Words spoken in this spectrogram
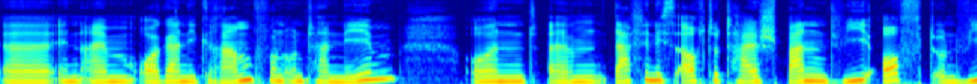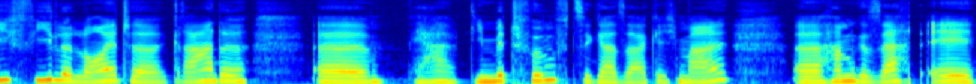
äh, in einem Organigramm von Unternehmen. Und ähm, da finde ich es auch total spannend, wie oft und wie viele Leute, gerade äh, ja, die Mit-50er, sag ich mal, äh, haben gesagt, ey,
